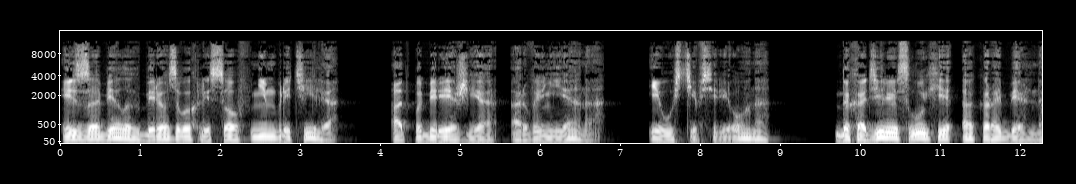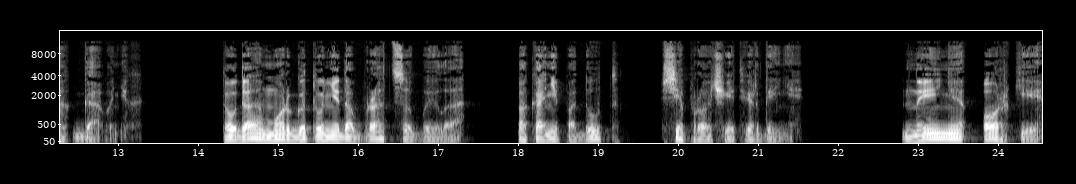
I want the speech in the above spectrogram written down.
из-за белых березовых лесов Нимбритиля, от побережья Арвеньяна и устьев Сириона — доходили слухи о корабельных гаванях. Туда Морготу не добраться было, пока не падут все прочие твердыни. Ныне орки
